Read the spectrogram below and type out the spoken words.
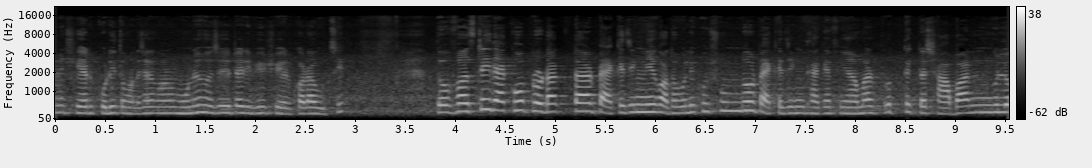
আমি শেয়ার করি তোমাদের সাথে। আমার মনে হয়েছে এটা রিভিউ শেয়ার করা উচিত। তো ফার্স্টেই দেখো প্রোডাক্টটার প্যাকেজিং নিয়ে কথা বলি। খুব সুন্দর প্যাকেজিং থাকে আমার প্রত্যেকটা সাবানগুলো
